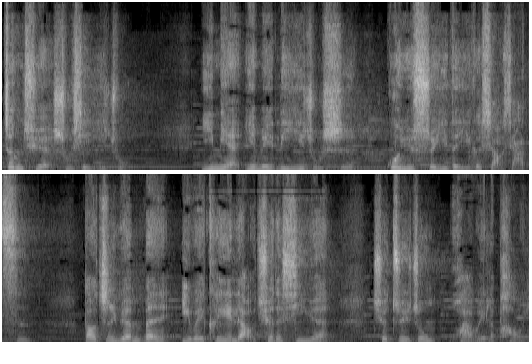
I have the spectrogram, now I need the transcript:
正确书写遗嘱，以免因为立遗嘱时过于随意的一个小瑕疵，导致原本以为可以了却的心愿，却最终化为了泡影。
